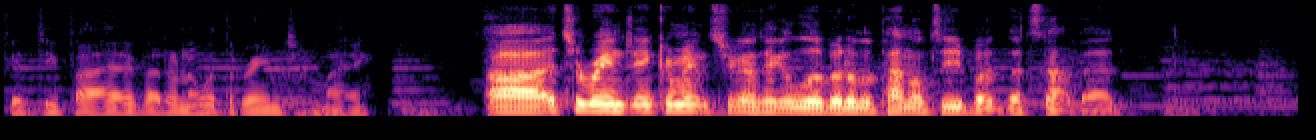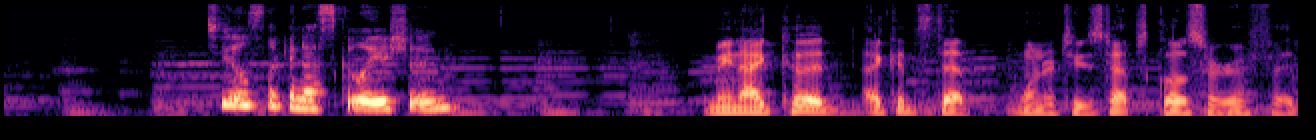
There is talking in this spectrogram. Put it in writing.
55. I don't know what the range of my. Uh, it's a range increment, so you're gonna take a little bit of a penalty, but that's not bad. Feels like an escalation. I mean, I could I could step one or two steps closer if it,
